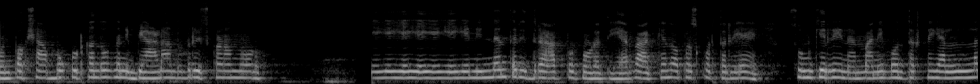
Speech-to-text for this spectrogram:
ಒಂದು ಪಕ್ಷ ಹಬ್ಬಕ್ಕೆ ಉಟ್ಕೊಂಡು ಹೋಗಿ ನನಗೆ ಬೇಡ ಅಂತಂದ್ರೆ ಇಸ್ಕೊಳ್ಳೋದು ನೋಡು. ಅಯ್ಯಯ್ಯಯ್ಯಯ್ಯಯ್ಯ ನಿನ್ನಂತರ ಇದ್ರೆ ಹಾಕ್ಬಿಟ್ಟು ನೋಡತ್ತಿ. ಯಾರು ಹಾಕ್ಯಂದು ವಾಪಸ್ ಕೊಡ್ತಾರೆ ಸುಮ್ಕಿರ್ರಿ ನನ್ನ ಮನೆಗೆ ಬಂದ ತಕ್ಷಣ ಎಲ್ಲ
